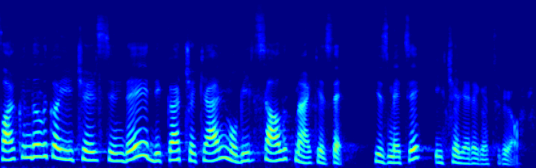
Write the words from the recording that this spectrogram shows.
Farkındalık ayı içerisinde dikkat çeken mobil sağlık merkezi hizmeti ilçelere götürüyor.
